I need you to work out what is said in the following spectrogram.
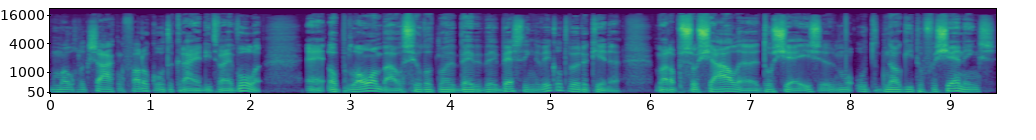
mogelijk zaken van elkaar te krijgen die wij willen. En op landbouw zult het met de BBB best ingewikkeld worden kunnen. Maar op sociale eh, dossiers, eh, hoe het nou gaat over Jennings,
